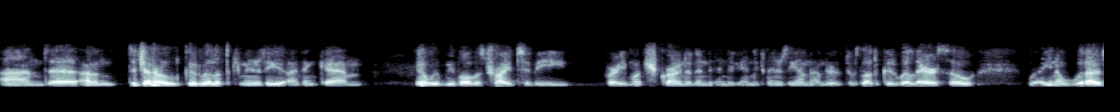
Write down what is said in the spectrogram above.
and uh, and the general goodwill of the community. I think, um, you know, we, have always tried to be very much grounded in, in, the, in the community, and, and there, there, was a lot of goodwill there. So, you know, without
